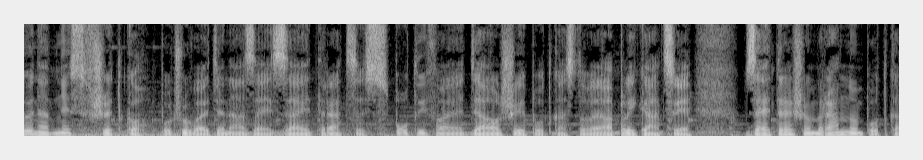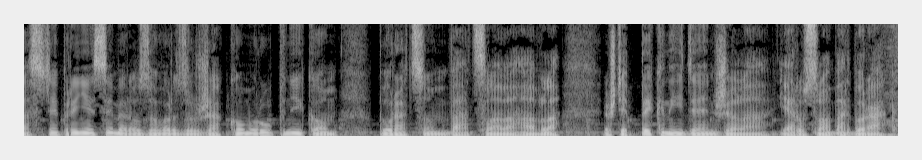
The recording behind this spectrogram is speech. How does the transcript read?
To je na dnes všetko. Počúvajte nás aj zajtra cez Spotify a ďalšie podcastové aplikácie. V zajtrajšom rannom podcaste prinesieme rozhovor so Žakom Rupnikom, poradcom Václava Havla. Ešte pekný deň želá Jaroslav Barborák.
